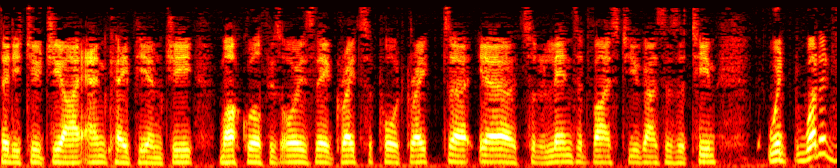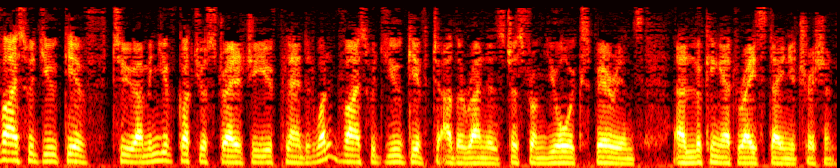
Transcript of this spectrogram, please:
32GI and KPMG. Mark Wolf is always there, great support, great uh, yeah, sort of lends advice to you guys as a team. What advice would you give to, I mean, you've got your strategy, you've planned it. What advice would you give to other runners just from your experience uh, looking at race day nutrition?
